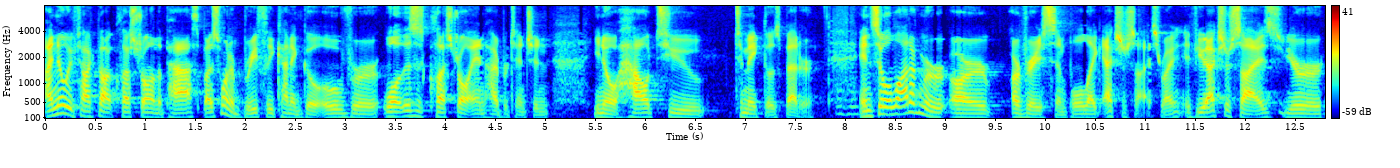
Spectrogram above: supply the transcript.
I know we've talked about cholesterol in the past, but I just want to briefly kind of go over. Well, this is cholesterol and hypertension. You know how to to make those better. And so a lot of them are, are are very simple, like exercise, right? If you exercise, your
